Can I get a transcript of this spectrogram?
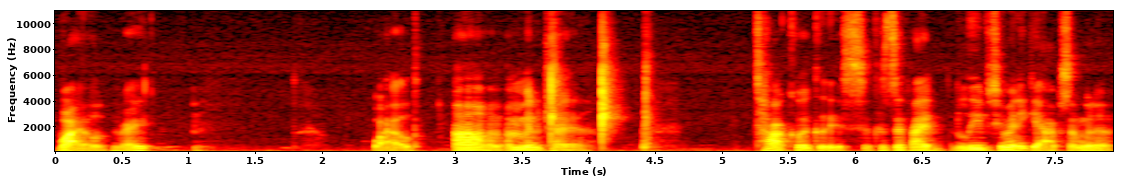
Wild, right? Wild. Um, I'm gonna try to talk quickly because if I leave too many gaps, I'm gonna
